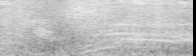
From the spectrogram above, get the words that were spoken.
Roar!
